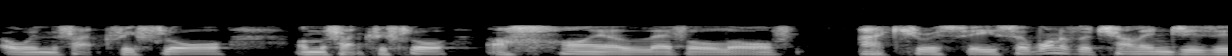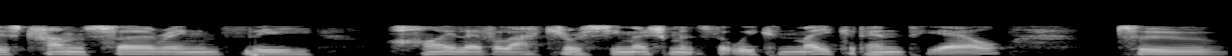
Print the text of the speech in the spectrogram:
or in the factory floor, on the factory floor, a higher level of accuracy. So one of the challenges is transferring the high level accuracy measurements that we can make at NPL to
